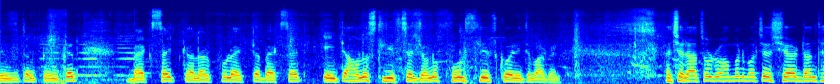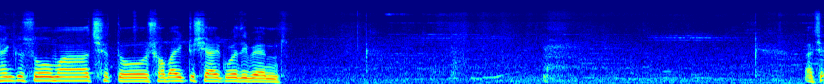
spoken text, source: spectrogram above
digital printed back side colourful একটা ব্যাক সাইড এইটা হলো স্লিভসের জন্য ফুল স্লিভস করে নিতে পারবেন। আচ্ছা রাতুল রহমান বলছেন share done thank you so much তো সবাই একটু শেয়ার করে দিবেন। আচ্ছা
